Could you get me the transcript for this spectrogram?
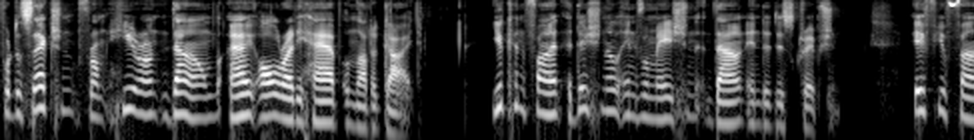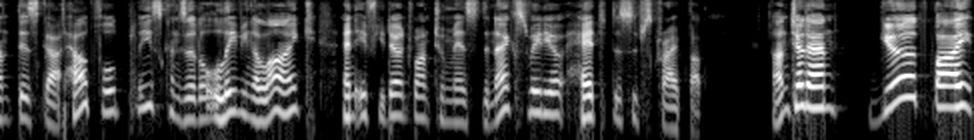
For the section from here on down I already have another guide. You can find additional information down in the description. If you found this guide helpful, please consider leaving a like and if you don't want to miss the next video, hit the subscribe button. Until then, goodbye!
